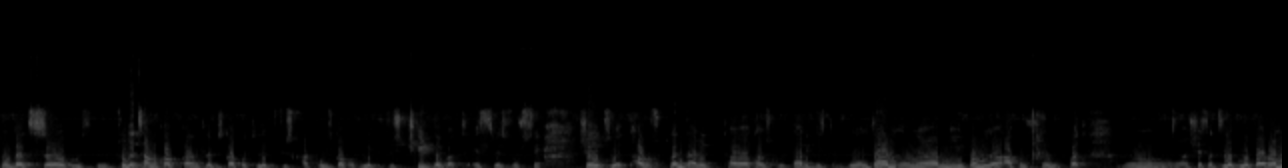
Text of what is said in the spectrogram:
თუნდაც თუნდაც სამოქალაქო განათლების გაკვეთილებისთვის ქართულის გაკვეთილებისთვის ჭირდებათ ეს რესურსი შეუძლიათ თავისუფლად თავისუფლად დარეგისტრირდნენ და მიიღონ აღნიშნული თქო შესაძლებლობა რომ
